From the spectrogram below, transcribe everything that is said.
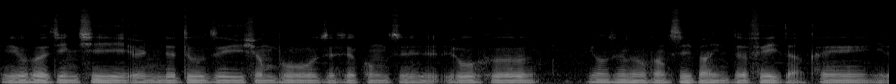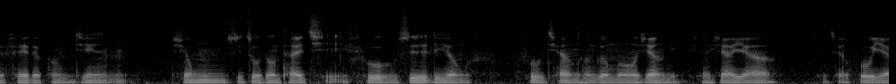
如何进气，而你的肚子与胸部则是控制如何用这种方式把你的肺打开，你的肺的空间。胸是主动抬起，腹是利用腹腔横膈膜向向下压，形成腹压。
